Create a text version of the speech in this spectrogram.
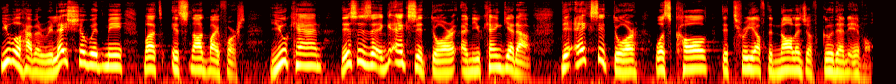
you will have a relationship with me, but it's not by force. You can, this is an exit door and you can get out. The exit door was called the tree of the knowledge of good and evil.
